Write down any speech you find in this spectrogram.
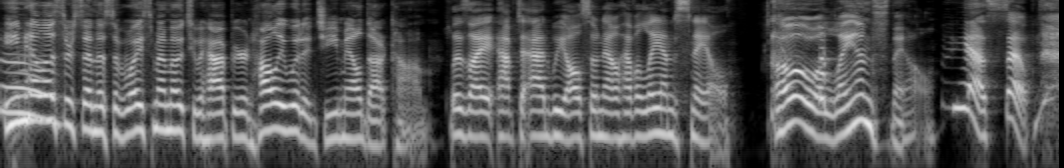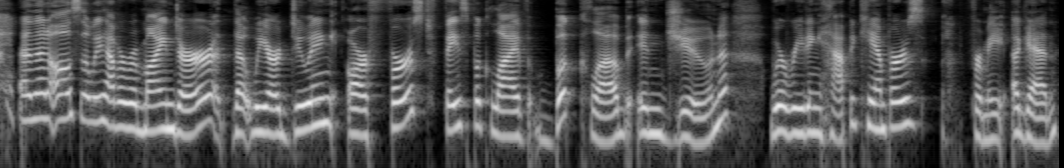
Oh. Email us or send us a voice memo to happierin Hollywood at gmail.com. Liz, I have to add, we also now have a land snail. Oh, a land snail. Yes. So, and then also we have a reminder that we are doing our first Facebook Live book club in June. We're reading Happy Campers for me again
